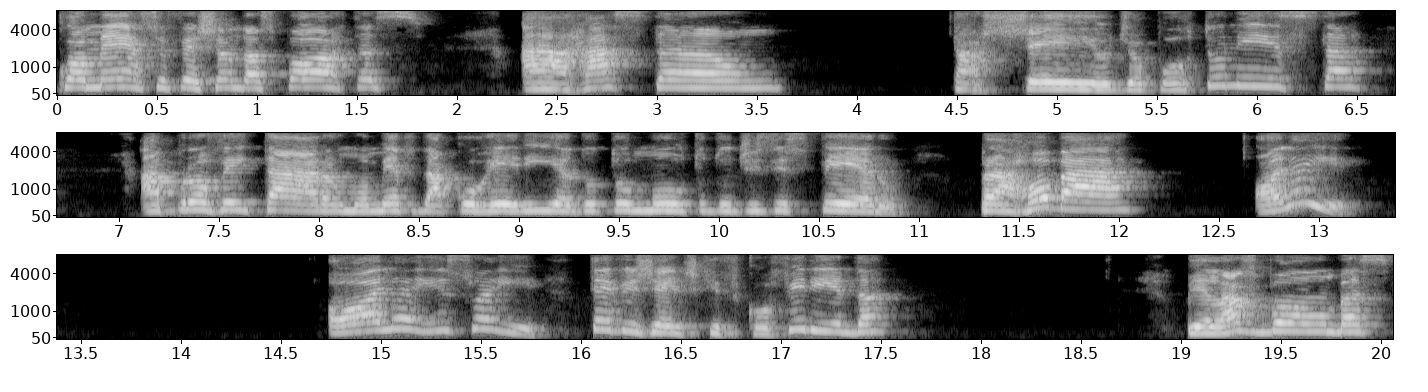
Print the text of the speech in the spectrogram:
comércio fechando as portas, arrastão, tá cheio de oportunista, aproveitaram o momento da correria, do tumulto, do desespero para roubar. Olha aí. Olha isso aí. Teve gente que ficou ferida pelas bombas,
